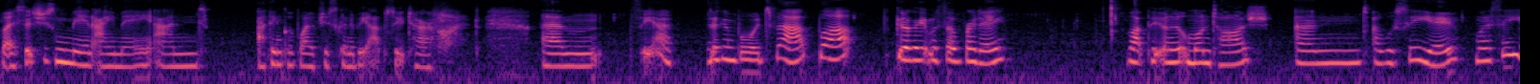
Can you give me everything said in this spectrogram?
but it's just me and Amy and I think we're both just gonna be absolutely terrified. Um so yeah looking forward to that but gonna go get myself ready. Might put you on a little montage and I will see you when I see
